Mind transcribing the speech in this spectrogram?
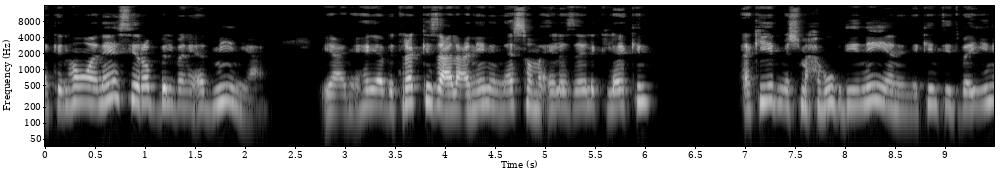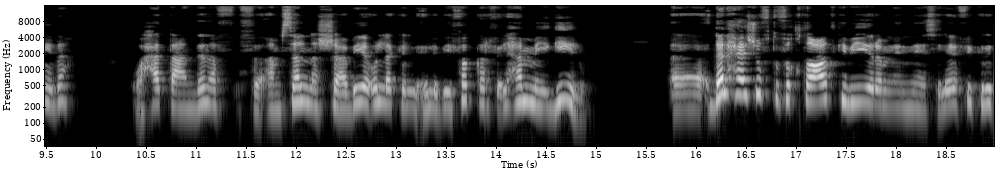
لكن هو ناسي رب البني آدمين يعني. يعني هي بتركز على عينين الناس وما إلى ذلك لكن أكيد مش محبوب دينيا إنك أنت تبيني ده. وحتى عندنا في أمثالنا الشعبية يقول لك اللي بيفكر في الهم يجيله ده الحقيقة شفته في قطاعات كبيرة من الناس اللي هي فكرة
